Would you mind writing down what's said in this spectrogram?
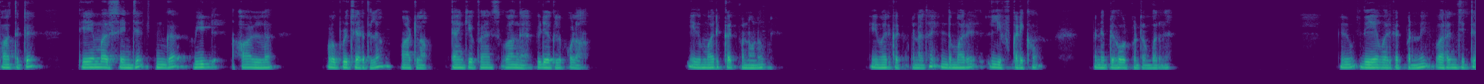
பார்த்துட்டு இதே மாதிரி செஞ்சு உங்கள் வீட்டு ஹாலில் உங்களுக்கு பிடிச்ச இடத்துல மாட்டலாம். தேங்க்யூ ஃப்ரெண்ட்ஸ் வாங்க வீடியோக்குள்ளே போகலாம் இது மாதிரி கட் பண்ணணும். இது மாதிரி கட் பண்ணால் தான் இந்த மாதிரி லீஃப் கிடைக்கும். இப்போ எப்படி ஹோல்ட் பண்ணுறோம் பாருங்கள் இது இதே மாதிரி கட் பண்ணி வரைஞ்சிட்டு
